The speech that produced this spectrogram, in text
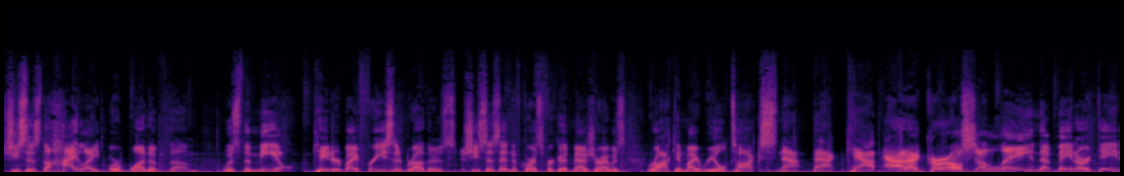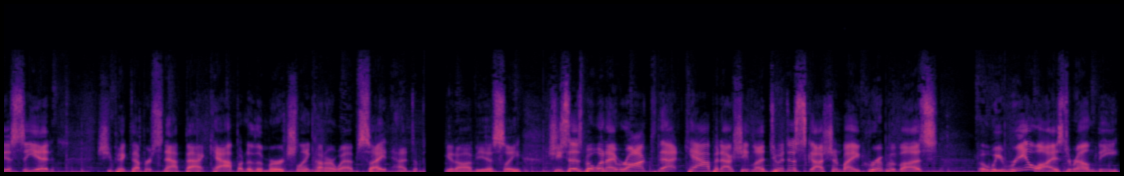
She says the highlight, or one of them, was the meal catered by Friesen Brothers. She says, and of course, for good measure, I was rocking my Real Talk snapback cap at a girl, Shalane, that made our day to see it. She picked up her snapback cap under the merch link on our website. Had to plug it, obviously. She says, but when I rocked that cap, it actually led to a discussion by a group of us. Uh, we realized around the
